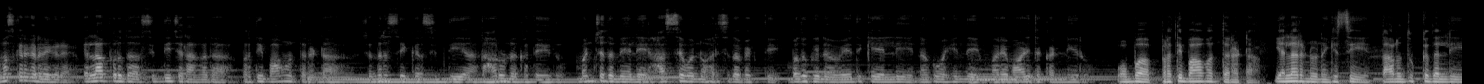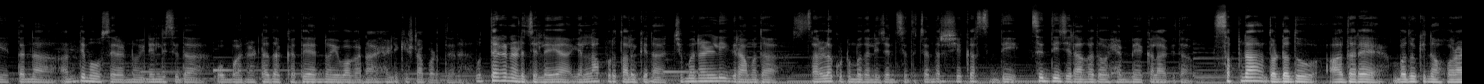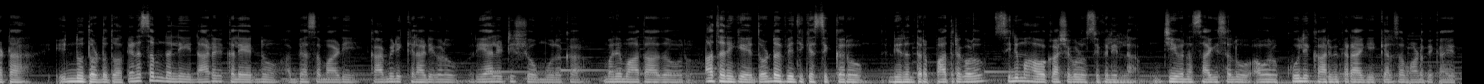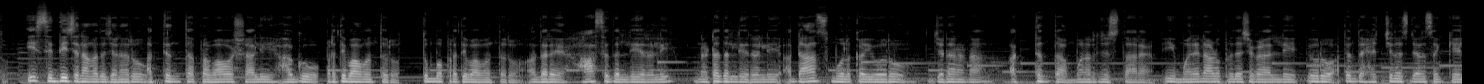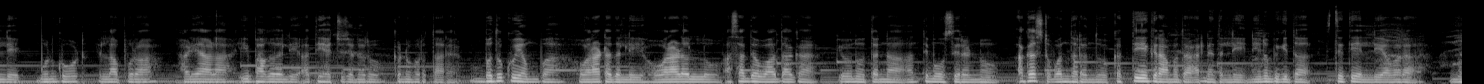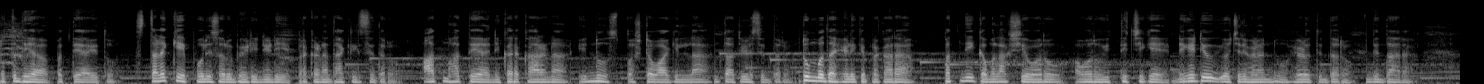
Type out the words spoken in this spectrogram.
ನಮಸ್ಕಾರ ಕನ್ನಡಿಗರೇ ಯಲ್ಲಾಪುರದ ಸಿದ್ದಿ ಜನಾಂಗದ ಪ್ರತಿಭಾವಂತ ನಟ ಚಂದ್ರಶೇಖರ್ ಸಿದ್ದಿಯ ದಾರುಣ ಕಥೆ ಇದು. ಮಂಚದ ಮೇಲೆ ಹಾಸ್ಯವನ್ನು ಹರಿಸಿದ ವ್ಯಕ್ತಿ ಬದುಕಿನ ವೇದಿಕೆಯಲ್ಲಿ ನಗುವ ಹಿಂದೆ ಮರೆ ಮಾಡಿದ ಕಣ್ಣೀರು. ಒಬ್ಬ ಪ್ರತಿಭಾವಂತ ನಟ. ಎಲ್ಲರನ್ನು ನಗಿಸಿ ತಾನು ದುಃಖದಲ್ಲಿ ತನ್ನ ಅಂತಿಮ ಉಸಿರನ್ನು ನಿಲ್ಲಿಸಿದ ಒಬ್ಬ ನಟದ ಕಥೆಯನ್ನು ಇವಾಗ ನಾ ಹೇಳಿಕೆ ಇಷ್ಟಪಡ್ತೇನೆ. ಉತ್ತರ ಕನ್ನಡ ಜಿಲ್ಲೆಯ ಯಲ್ಲಾಪುರ ತಾಲೂಕಿನ ಚಿಮ್ಮನಹಳ್ಳಿ ಗ್ರಾಮದ ಸರಳ ಕುಟುಂಬದಲ್ಲಿ ಜನಿಸಿದ ಚಂದ್ರಶೇಖರ್ ಸಿದ್ದಿ ಸಿದ್ದಿ ಜನಾಂಗದ ಹೆಮ್ಮೆಯ ಕಲಾವಿದ. ಸಪ್ನ ದೊಡ್ಡದು, ಆದರೆ ಬದುಕಿನ ಹೋರಾಟ ಇನ್ನೂ ದೊಡ್ಡದು. ನೆನಸಂನಲ್ಲಿ ನಾಟಕ ಕಲೆಯನ್ನು ಅಭ್ಯಾಸ ಮಾಡಿ ಕಾಮಿಡಿ ಖಿಲಾಡಿಗಳು ರಿಯಾಲಿಟಿ ಶೋ ಮೂಲಕ ಮನೆ ಮಾತಾದವರು. ಆತನಿಗೆ ದೊಡ್ಡ ವೇದಿಕೆ ಸಿಕ್ಕರೂ ನಿರಂತರ ಪಾತ್ರಗಳು, ಸಿನಿಮಾ ಅವಕಾಶಗಳು ಸಿಗಲಿಲ್ಲ. ಜೀವನ ಸಾಗಿಸಲು ಅವರು ಕೂಲಿ ಕಾರ್ಮಿಕರಾಗಿ ಕೆಲಸ ಮಾಡಬೇಕಾಯಿತು. ಈ ಸಿದ್ಧಿ ಜನಾಂಗದ ಜನರು ಅತ್ಯಂತ ಪ್ರಭಾವಶಾಲಿ ಹಾಗೂ ಪ್ರತಿಭಾವಂತರು. ತುಂಬಾ ಪ್ರತಿಭಾವಂತರು. ಅಂದರೆ ಹಾಸ್ಯದಲ್ಲಿ ಇರಲಿ ನಟದಲ್ಲಿ ಇರಲಿ ಡಾನ್ಸ್ ಮೂಲಕ ಇವರು ಜನರನ್ನ ಅತ್ಯಂತ ಮನರಂಜಿಸುತ್ತಾರೆ ಈ ಮಲೆನಾಡು ಪ್ರದೇಶಗಳಲ್ಲಿ ಇವರು ಅತ್ಯಂತ ಹೆಚ್ಚಿನ ಜನಸಂಖ್ಯೆಯಲ್ಲಿ ಮುನ್ಗೋಟ್ ಯಲ್ಲಾಪುರ, ಹಳಿಯಾಳ ಈ ಭಾಗದಲ್ಲಿ ಅತಿ ಹೆಚ್ಚು ಜನರು ಕಂಡುಬರುತ್ತಾರೆ. ಬದುಕು ಎಂಬ ಹೋರಾಟದಲ್ಲಿ ಹೋರಾಡಲು ಅಸಾಧ್ಯವಾದಾಗ ಇವನು ತನ್ನ ಅಂತಿಮ ಉಸಿರನ್ನು ಆಗಸ್ಟ್ ಒಂದರಂದು ಕತ್ತಿಗೆ ಗ್ರಾಮದ ಅರಣ್ಯದಲ್ಲಿ ನೀನು ಬಿಗಿದ ಸ್ಥಿತಿಯಲ್ಲಿ ಅವರ ಮೃತದೇಹ ಪತ್ತೆಯಾಯಿತು ಸ್ಥಳಕ್ಕೆ ಪೊಲೀಸರು ಭೇಟಿ ನೀಡಿ ಪ್ರಕರಣ ದಾಖಲಿಸಿದರು. ಆತ್ಮಹತ್ಯೆಯ ನಿಖರ ಕಾರಣ ಇನ್ನೂ ಸ್ಪಷ್ಟವಾಗಿಲ್ಲ ಅಂತ ತಿಳಿಸಿದ್ದರು. ಕುಟುಂಬದ ಹೇಳಿಕೆ ಪ್ರಕಾರ, ಪತ್ನಿ ಕಮಲಾಕ್ಷಿ ಅವರು ಅವರು ಇತ್ತೀಚೆಗೆ ನೆಗೆಟಿವ್ ಯೋಚನೆಗಳನ್ನು ಹೇಳುತ್ತಿದ್ದರು ಎಂದಿದ್ದಾರೆ.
